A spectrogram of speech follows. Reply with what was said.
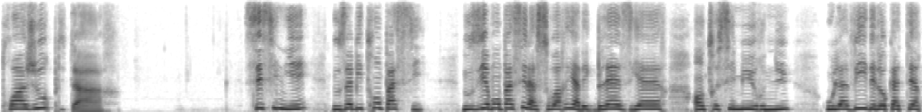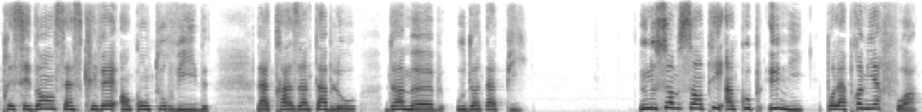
Trois jours plus tard. C'est signé, nous habiterons Passy. Nous y avons passé la soirée avec Blaise hier, entre ces murs nus, où la vie des locataires précédents s'inscrivait en contours vides, la trace d'un tableau, d'un meuble ou d'un tapis. Nous nous sommes sentis un couple uni, pour la première fois,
